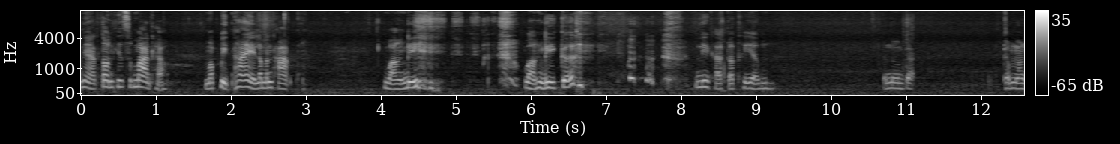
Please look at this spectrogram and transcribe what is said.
เนี่ยต้นคริสต์มาสค่ะ มาปิดให้แล้วมันหัก หวังดี หวังดีเกิน นี่ค่ะกระเทียมอันนู้นก็กำลัง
